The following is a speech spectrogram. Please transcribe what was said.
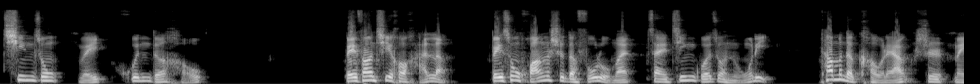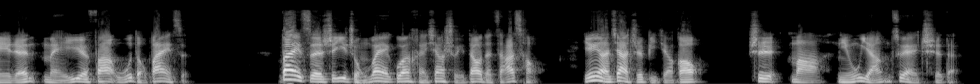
钦宗为昏德侯。北方气候寒冷。北宋皇室的俘虏们在金国做奴隶，他们的口粮是每人每月发五斗稗子。稗子是一种外观很像水稻的杂草，营养价值比较高，是马、牛、羊最爱吃的。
